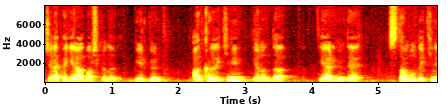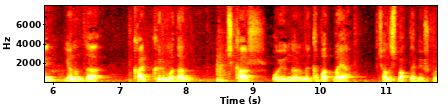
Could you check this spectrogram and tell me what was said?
CHP Genel Başkanı bir gün Ankara'dakinin yanında, diğer günde İstanbul'dakinin yanında kalp kırmadan çıkar oyunlarını kapatmaya çalışmakla meşgul.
